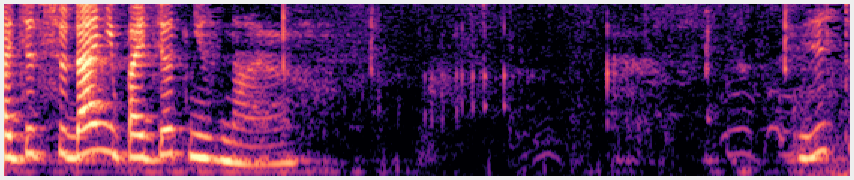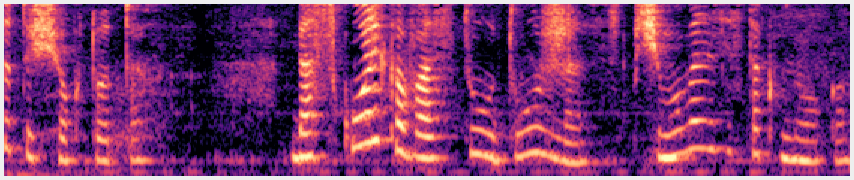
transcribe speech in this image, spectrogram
Пойдет сюда, не пойдет, не знаю. Здесь тут еще кто-то. Да сколько вас тут? Ужас. Почему вас здесь так много?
